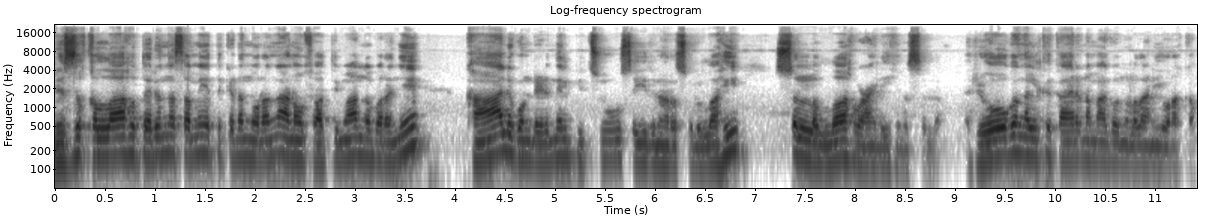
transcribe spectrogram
റിസുഖ് അള്ളാഹു തരുന്ന സമയത്ത് കിടന്നുറങ്ങാണോ ഫാത്തിമ എന്ന് പറഞ്ഞ് കാൽ കൊണ്ട് എഴുന്നേൽപ്പിച്ചു സയ്യിദുന റസൂലുള്ളാഹി സ്വല്ലല്ലാഹു അലൈഹി വസല്ലം. രോഗങ്ങൾക്ക് കാരണമാകും എന്നുള്ളതാണ് ഈ ഉറക്കം.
